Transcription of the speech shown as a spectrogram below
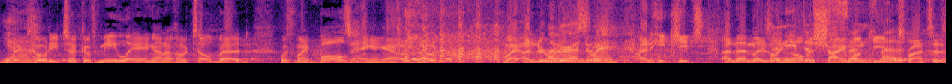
Yeah. that Cody took of me laying on a hotel bed with my balls hanging out of my underwear. Of your underwear? And he keeps, and then there's like all the shy monkey that. responses.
